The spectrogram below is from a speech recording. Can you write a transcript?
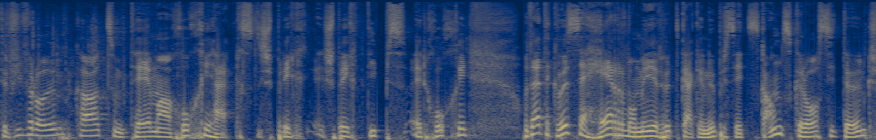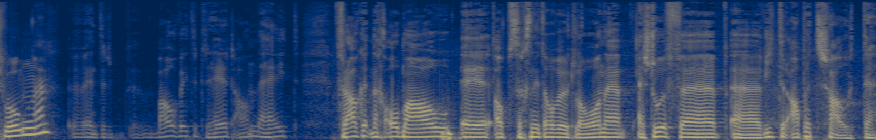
der FIFA Olymp gehabt zum Thema Küche-Hacks, sprich, sprich Tipps in der Küche. Und da hat ein gewisser Herr, der mir heute gegenüber sitzt, ganz grosse Töne geschwungen. Wenn ihr mal wieder den Herd anhabt, fragt euch auch mal, äh, ob es sich nicht auch würde lohnen eine Stufe äh, weiter abzuschalten.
